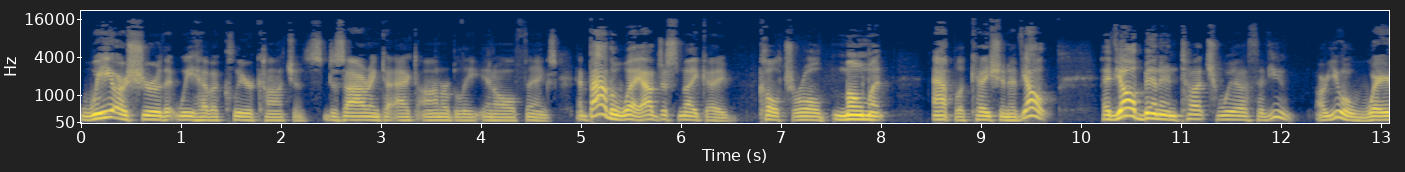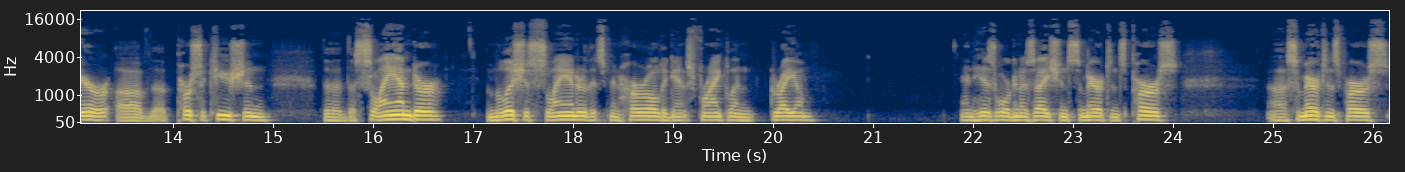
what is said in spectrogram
we are sure that we have a clear conscience, desiring to act honorably in all things. And by the way, I'll just make a cultural moment application. Have y'all have y'all been in touch with? Have you are you aware of the persecution, the the slander, the malicious slander that's been hurled against Franklin Graham and his organization Samaritan's Purse? Uh, Samaritan's Purse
